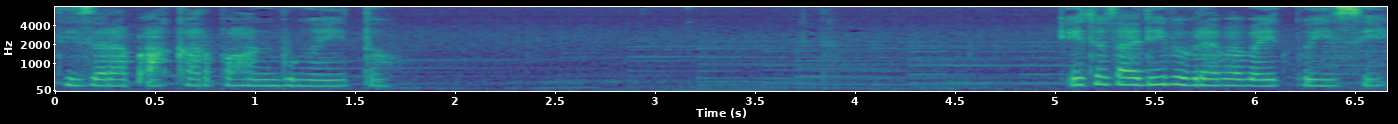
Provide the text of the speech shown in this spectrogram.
diserap akar pohon bunga itu. Itu tadi beberapa bait puisi.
